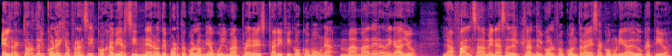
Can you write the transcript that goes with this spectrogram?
El rector del Colegio Francisco Javier Cisneros de Puerto Colombia, Wilmar Pérez, calificó como una mamadera de gallo la falsa amenaza del Clan del Golfo contra esa comunidad educativa.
